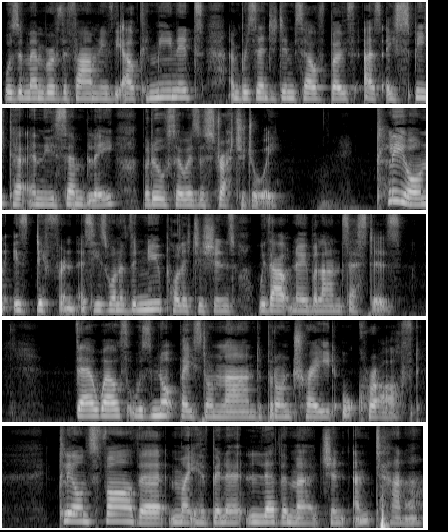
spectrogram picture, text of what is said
was a member of the family of the Alcmaeonids and presented himself both as a speaker in the assembly but also as a strategoi. Cleon is different as he's one of the new politicians without noble ancestors. Their wealth was not based on land but on trade or craft. Cleon's father might have been a leather merchant and tanner.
